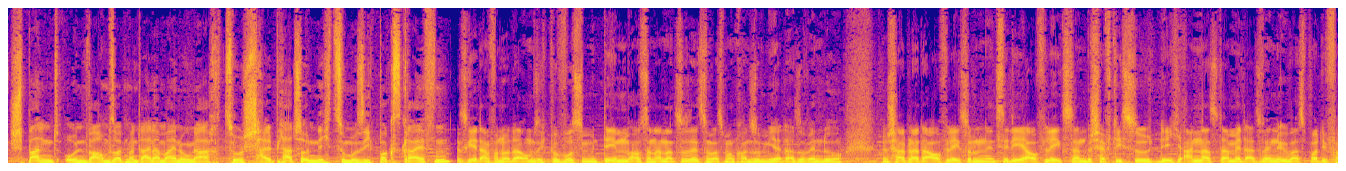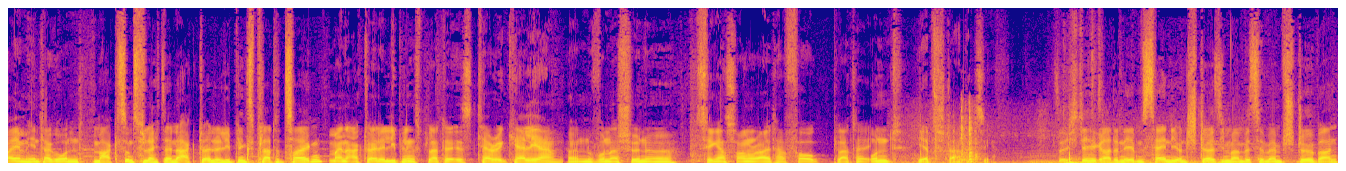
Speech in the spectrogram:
Spannend. Und warum sollte man deiner Meinung nach zur Schallplatte und nicht zur Musikbox greifen? Es geht einfach nur darum, sich bewusst mit dem auseinanderzusetzen, was man konsumiert. Also wenn du eine Schallplatte auflegst oder eine CD auflegst, dann beschäftigst du dich anders damit, als wenn über Spotify im Hintergrund. Magst du uns vielleicht deine aktuelle Lieblingsplatte zeigen? Meine aktuelle Lieblingsplatte ist Terry Callier, eine wunderschöne Singer-Songwriter-Folk-Platte und jetzt startet sie. So, ich stehe hier gerade neben Sandy und störe sie mal ein bisschen beim Stöbern.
